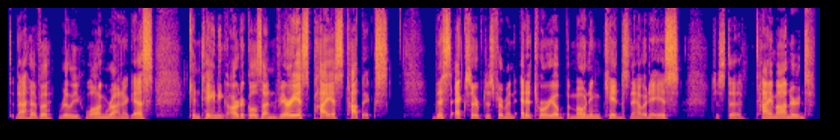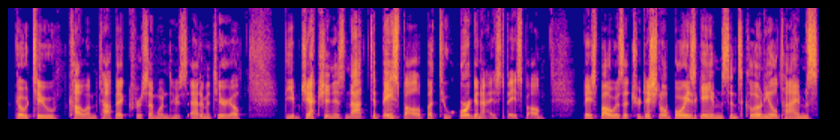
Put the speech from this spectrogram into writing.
Did not have a really long run, I guess, containing articles on various pious topics. This excerpt is from an editorial bemoaning kids nowadays, just a time honored go to column topic for someone who's out of material. The objection is not to baseball, but to organized baseball. Baseball was a traditional boys' game since colonial times.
